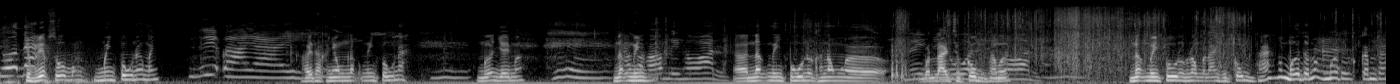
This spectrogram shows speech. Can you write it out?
ជម្ដាក់រាបសួរបងមីងពូនៅមិញរៀបអាយហើយហើយថាខ្ញុំនឹកមីងពូណាមើលនិយាយមើលនឹកមីងហមលីហនអឺនឹកមីងពូនៅក្នុងអឺបណ្ដាញសង្គមថាមើលនឹកមីងពូនៅក្នុងបណ្ដាញសង្គមថាមើលទៅនោះមើលទៅកម្មតា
